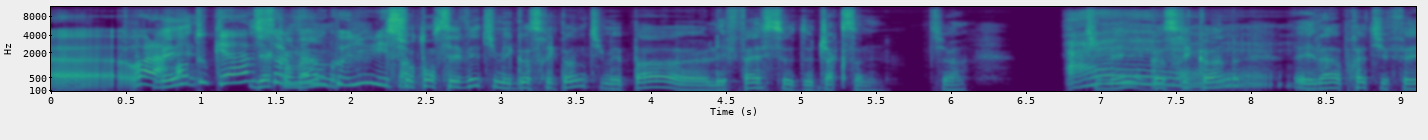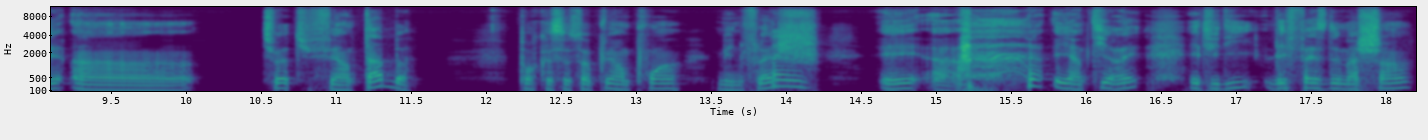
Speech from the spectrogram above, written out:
voilà. Mais en tout cas, il y a quand soldat même- inconnu, il est Sur ton CV, tu mets Ghost Recon, tu mets pas les fesses de Jackson. Tu vois. sympa. tu mets Ghost Recon. Et là, après, tu fais un, tu vois, tu fais un tab pour que ce soit plus un point, mais une flèche. Et, euh, et un tiret, et tu dis les fesses de machin,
